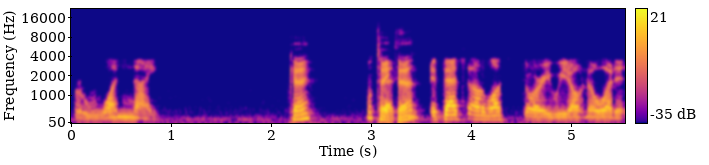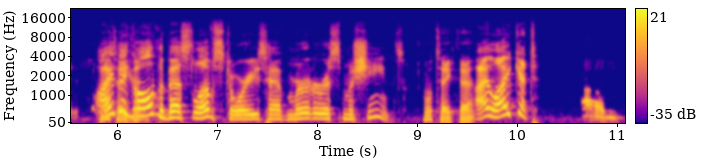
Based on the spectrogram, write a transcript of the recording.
for one night. Okay. We'll take That's- that. If that's not a love story, we don't know what is. I think all the best love stories have murderous machines. We'll take that. I like it. Um,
